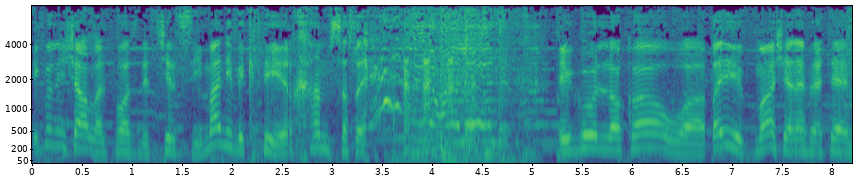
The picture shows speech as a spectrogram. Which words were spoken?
يقول إن شاء الله الفوز لتشيلسي. ماني بكثير خمسة عليه يقول لوكو طيب ماشي أنا في عتيبي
